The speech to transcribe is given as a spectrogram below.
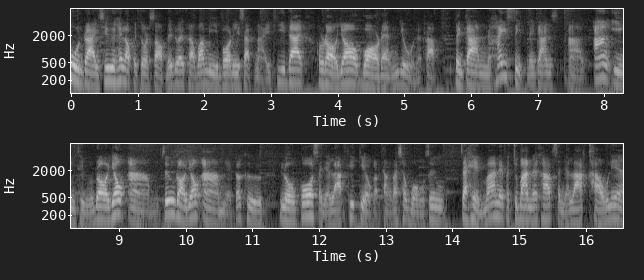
มูลรายชื่อให้เราไปตรวจสอบได้ด้วยครับว่ามีบริษัทไหนที่ได้ Royal Warrant อยู่นะครับ เป็นการให้สิทธิ์ในการอาอ้างอิงถึง Royal Arm ซึ่ง Royal Arm เนี่ยก็คือโลโก้สัญลักษณ์ที่เกี่ยวกับทางราชวงศ์ซึ่งจะเห็นว่าในปัจจุบันนะครับสัญลักษณ์เขาเนี่ย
